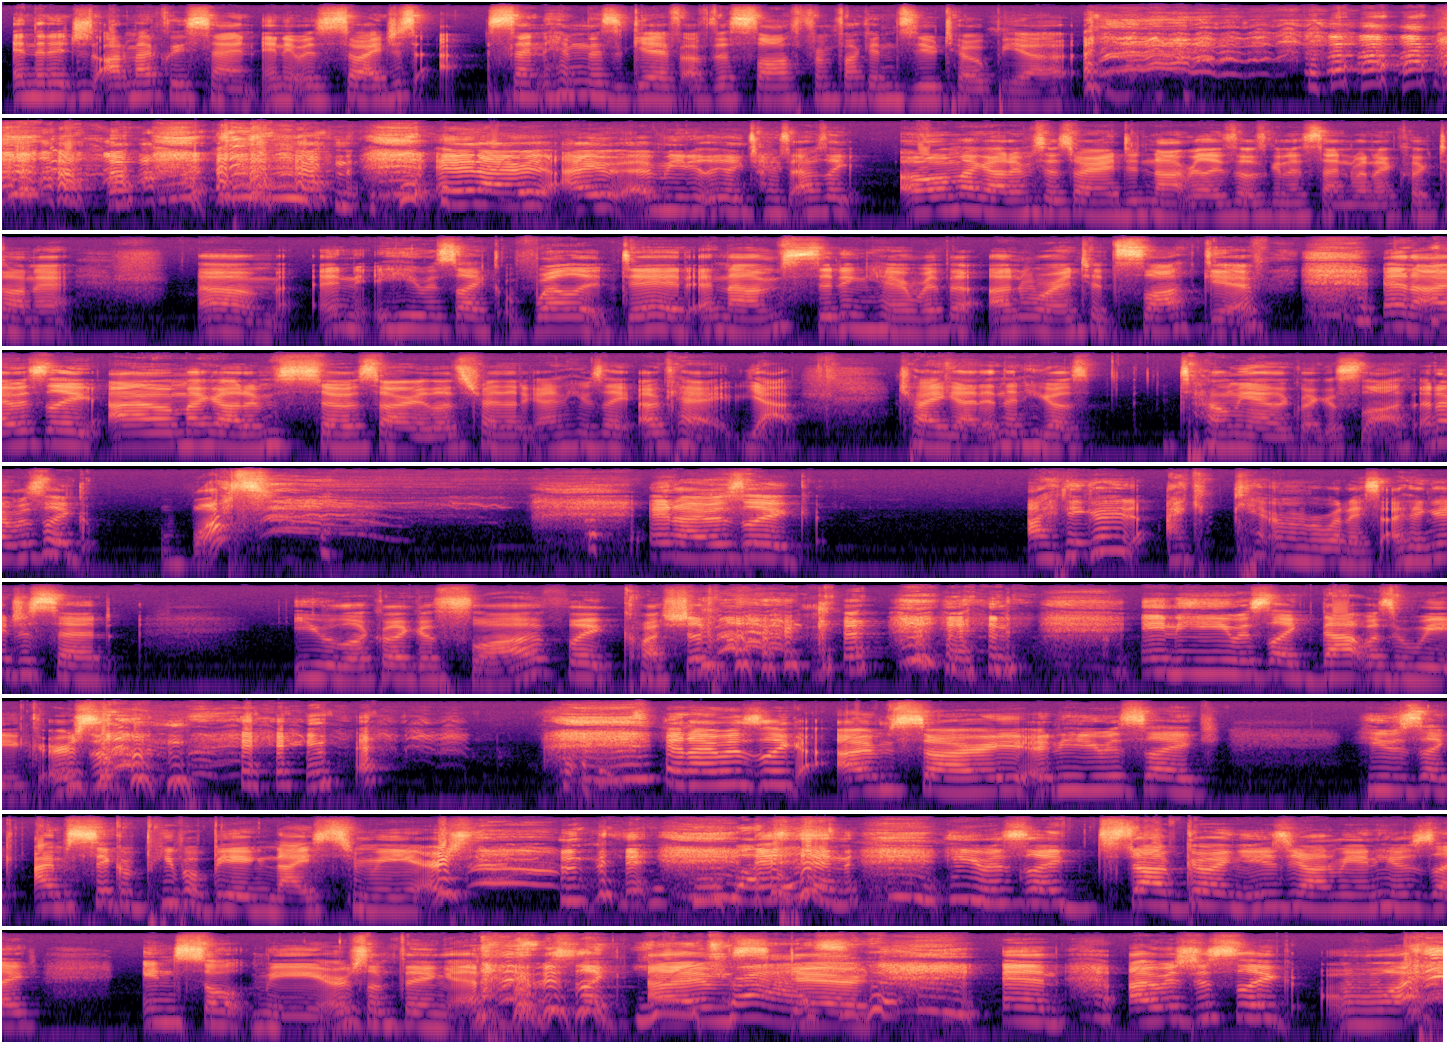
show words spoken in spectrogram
And then it just automatically sent, and it was so I just sent him this GIF of the sloth from fucking Zootopia. and, and I, I immediately like texted. I was like, "Oh my god, I'm so sorry. I did not realize I was gonna send when I clicked on it." Um, and he was like, "Well, it did." And now I'm sitting here with an unwarranted sloth gif, and I was like, "Oh my god, I'm so sorry. Let's try that again." He was like, "Okay, yeah, try again." And then he goes, "Tell me I look like a sloth," and I was like, "What?" and I was like, I think I I can't remember what I said. I think I just said you look like a sloth like question mark and, and he was like that was weak or something and I was like I'm sorry and he was like he was like I'm sick of people being nice to me or something What? and he was like stop going easy on me and he was like insult me or something and I was like You're I'm trash. scared and I was just like what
